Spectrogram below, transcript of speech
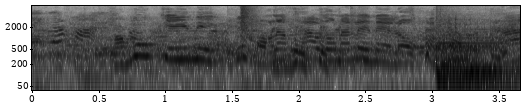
ติ๊กอะค่ะของพวกจีนอีกนี่ของนำเข้าตรงนั้นเลยเนี่ยลูกฮะ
